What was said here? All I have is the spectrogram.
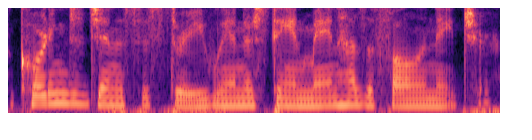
According to Genesis 3, we understand man has a fallen nature.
